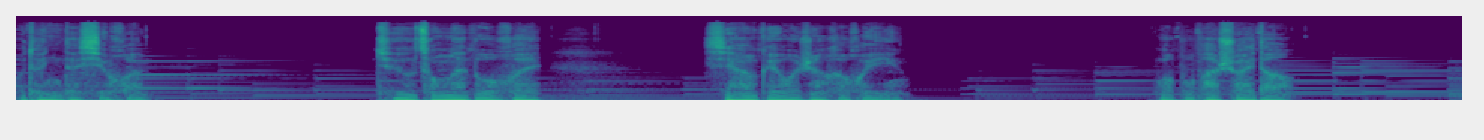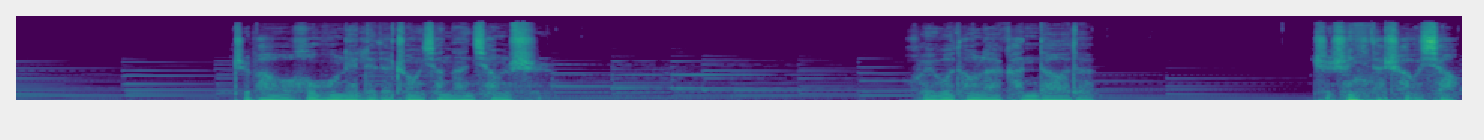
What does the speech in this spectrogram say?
我对你的喜欢，却又从来不会想要给我任何回应。我不怕摔倒。只怕我轰轰烈烈的撞向南墙时，回过头来看到的，只是你的嘲笑。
